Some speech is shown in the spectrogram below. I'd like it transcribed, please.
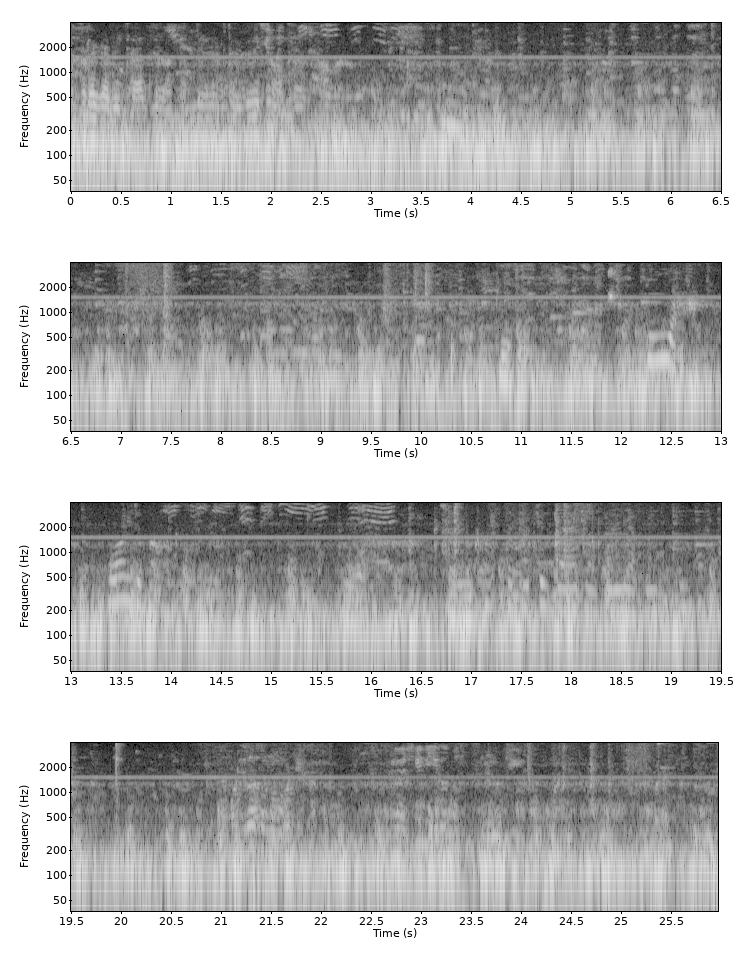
అక్కడికి అది ఛార్జర్ అర్థం లేదంటే వేస్ట్ అవుతుంది పవర్ తీయా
